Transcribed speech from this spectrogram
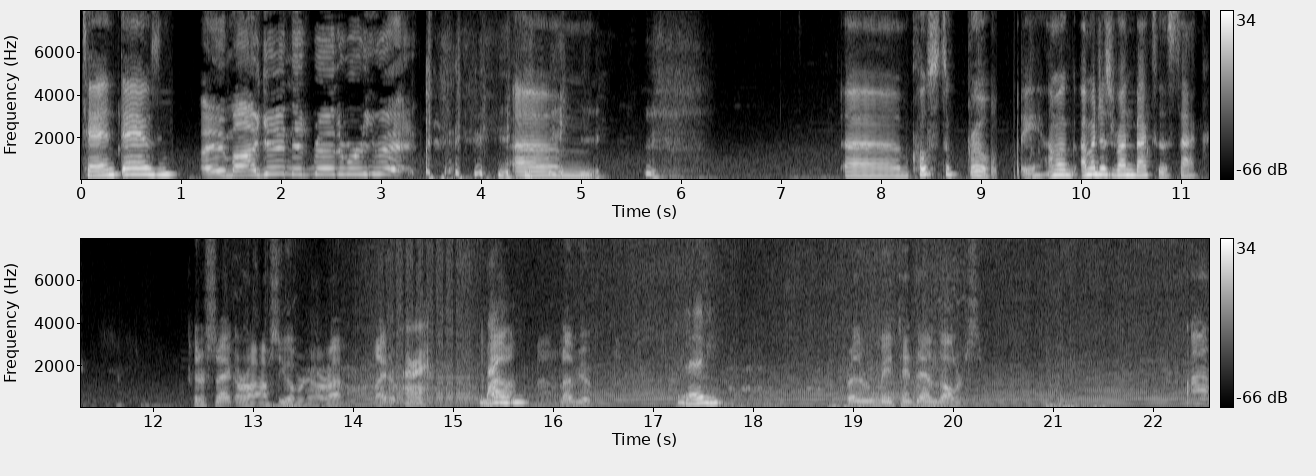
10,000. Hey, my goodness, brother, where are you at? Um, um, close to Grove. I'm gonna, I'm gonna just run back to the sack. To the sack. All right, I'll see you over there. All right, later. All right. Goodbye. Bye. Love you, Love you. brother. We made ten thousand dollars. My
